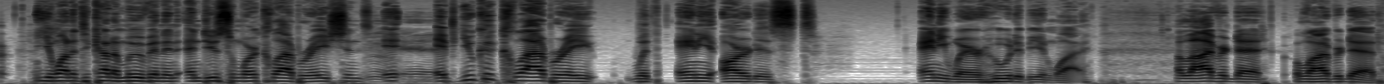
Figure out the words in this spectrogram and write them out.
you wanted to kind of move in and, and do some more collaborations. I Yeah. If you could collaborate with any artist anywhere, who would it be and why? Alive or dead? Alive or dead?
